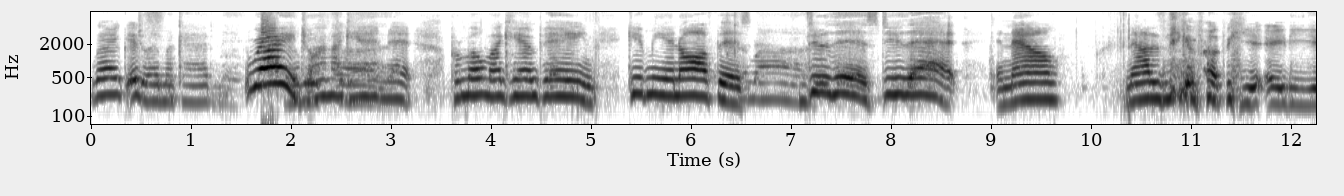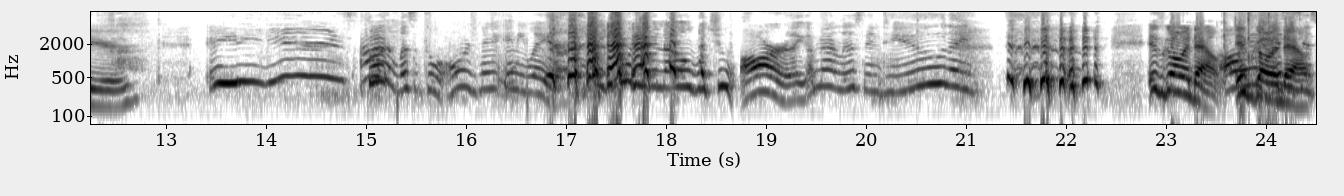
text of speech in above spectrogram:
Like it's join my cabinet. right. Join my cabinet. Promote my campaign. Get me in office. Do this. Do that. And now, now this nigga about to get eighty years. Eighty years. I don't listen to an orange nigga anyway. like, you don't even know what you are. Like I'm not listening to you. Like it's going down. all it's his going down. businesses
